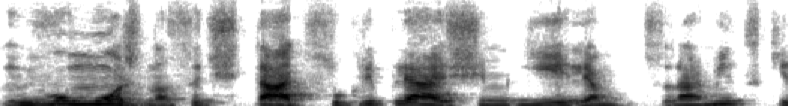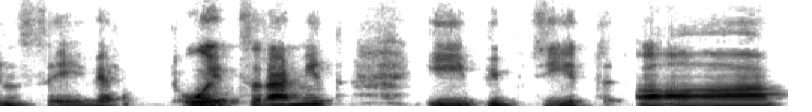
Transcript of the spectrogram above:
его можно сочетать с укрепляющим гелем церамид Skin Saver, ой, церамид и пептид. А,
